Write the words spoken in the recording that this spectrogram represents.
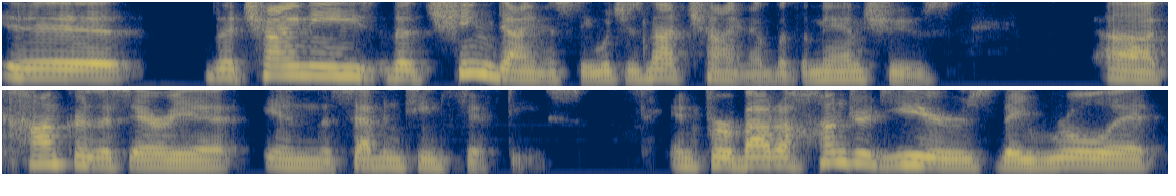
the Chinese, the Qing dynasty, which is not China, but the Manchus, uh, conquer this area in the 1750s. And for about 100 years, they rule it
